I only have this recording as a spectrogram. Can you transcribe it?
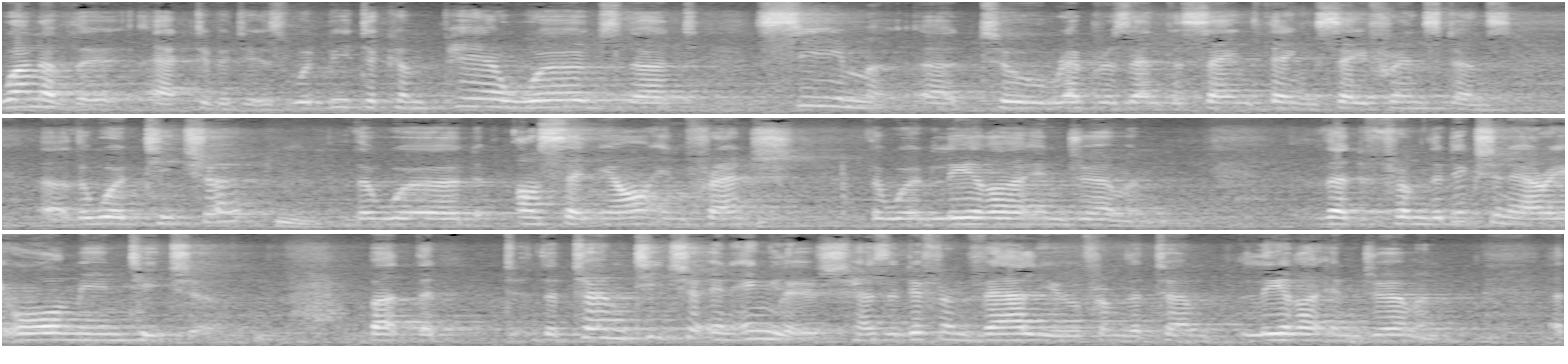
one of the activities would be to compare words that seem uh, to represent the same thing. Say, for instance, uh, the word teacher, the word enseignant in French, the word Lehrer in German. That from the dictionary all mean teacher, but the the term teacher in English has a different value from the term Lehrer in German, a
